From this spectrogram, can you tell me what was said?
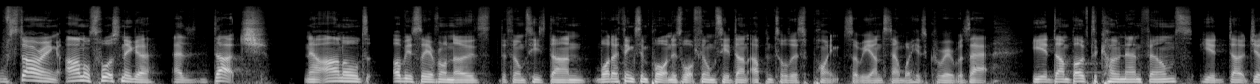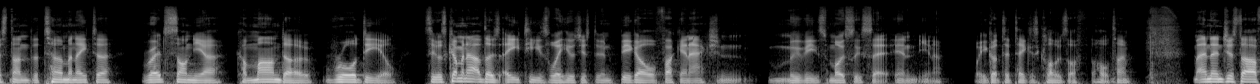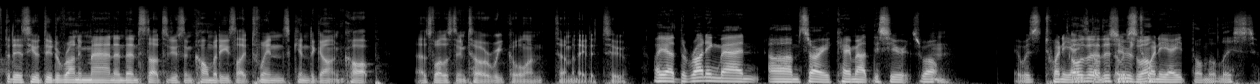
Starring Arnold Schwarzenegger as Dutch. Now, Arnold, obviously, everyone knows the films he's done. What I think is important is what films he had done up until this point, so we understand where his career was at. He had done both the Conan films. He had just done the Terminator, Red Sonja, Commando, Raw Deal. So he was coming out of those 80s where he was just doing big old fucking action movies, mostly set in, you know, where he got to take his clothes off the whole time. And then just after this, he would do The Running Man and then start to do some comedies like Twins, Kindergarten Cop, as well as doing Total Recall and Terminator 2. Oh yeah, The Running Man. Um, sorry, came out this year as well. Hmm. It was twenty eighth. Oh, was it this year as well? Twenty eighth on the list.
